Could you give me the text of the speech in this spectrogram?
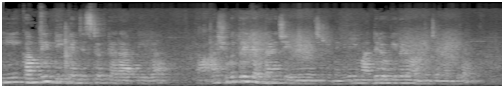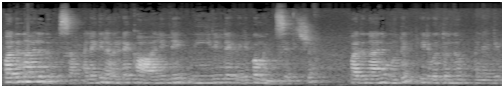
ഈ കംപ്ലീറ്റ് ഡീകൺജസ്റ്റീവ് തെറാപ്പിയിൽ ആശുപത്രിയിൽ എന്താണ് ചെയ്യുന്നതെന്ന് വെച്ചിട്ടുണ്ടെങ്കിൽ ഈ മദ്യരോഗികൾ വന്നിട്ടുണ്ടെങ്കിൽ പതിനാല് ദിവസം അല്ലെങ്കിൽ അവരുടെ കാലിന്റെ നീരിന്റെ വലിപ്പം അനുസരിച്ച് പതിനാല് മുതൽ ഇരുപത്തൊന്ന് അല്ലെങ്കിൽ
